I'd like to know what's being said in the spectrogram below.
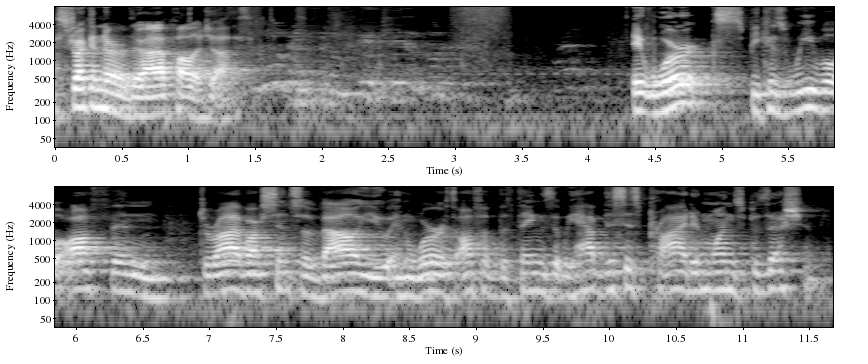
struck a nerve there. I apologize. It works because we will often derive our sense of value and worth off of the things that we have. This is pride in one's possession.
